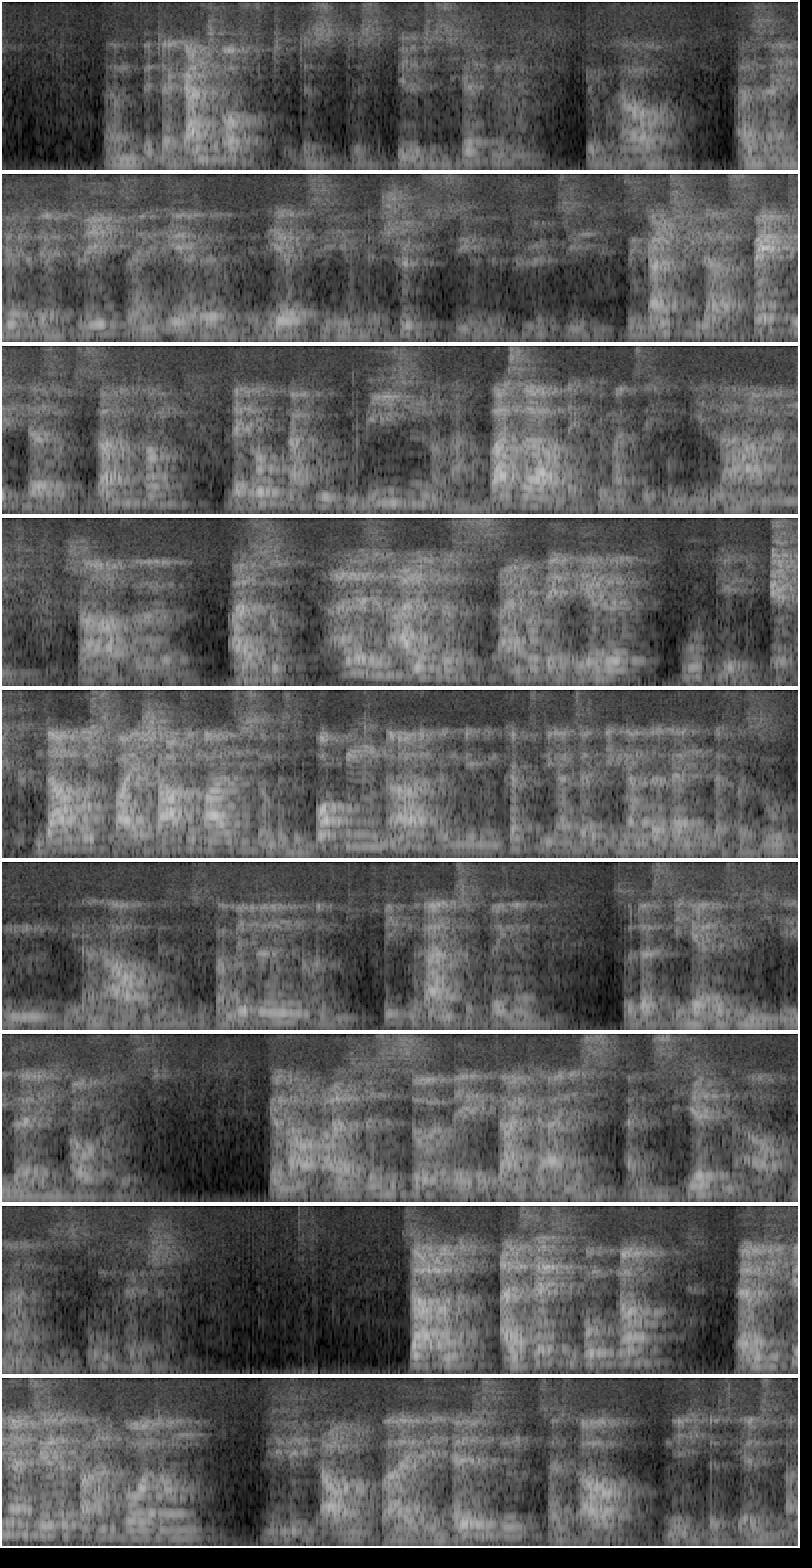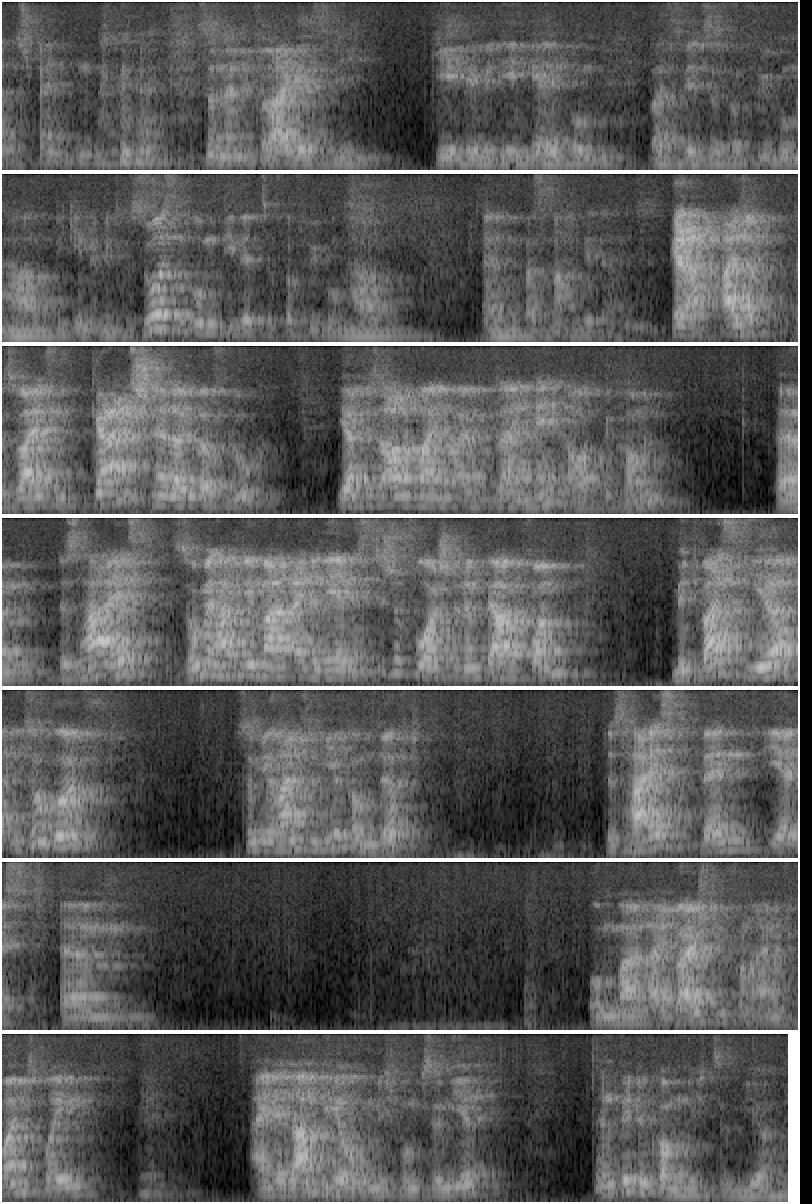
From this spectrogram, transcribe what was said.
ähm, wird da ganz oft das, das Bild des Hirten gebraucht. Also ein Hirte, der pflegt seine Herde und ernährt sie und er schützt sie und er führt sie. Es sind ganz viele Aspekte, die da so zusammenkommen. Und er guckt nach guten Wiesen und nach Wasser und er kümmert sich um die Lahmen, Schafe. Also so alles in allem, dass es einfach der Herde gut geht. Und da, wo zwei Schafe mal sich so ein bisschen bocken, ne, irgendwie mit den Köpfen die ganze Zeit gegeneinander rennen, da versuchen die dann auch ein bisschen zu vermitteln und Frieden reinzubringen, sodass die Herde sich nicht gegenseitig auffrisst. Genau, also das ist so der Gedanke eines, eines Hirten auch, ne, dieses Umfeld schaffen. So, und als letzten Punkt noch, ähm, die finanzielle Verantwortung die liegt auch noch bei den Ältesten. Das heißt auch nicht, dass die Ältesten alles spenden, sondern die Frage ist, wie gehen wir mit dem Geld um, was wir zur Verfügung haben, wie gehen wir mit Ressourcen um, die wir zur Verfügung haben, ähm, was machen wir damit. Genau, also das war jetzt ein ganz schneller Überflug. Ihr habt es auch nochmal in eurem kleinen Handout bekommen. Ähm, das heißt, somit habt ihr mal eine realistische Vorstellung davon, mit was ihr in Zukunft zum Johann zu mir kommen dürft. Das heißt, wenn jetzt, ähm, um mal ein Beispiel von einem Freund zu bringen, eine Lampe hier oben nicht funktioniert, dann bitte kommt nicht zu mir,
